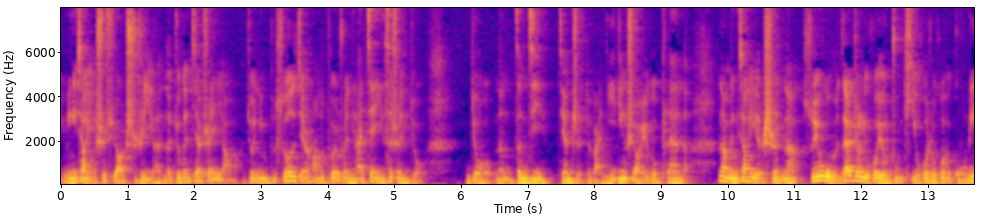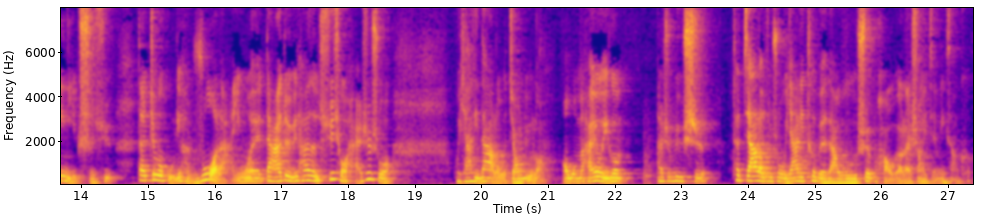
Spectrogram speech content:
冥想也是需要持之以恒的，就跟健身一样嘛。就你所有的健身房都不会说你来健一次身你就你就能增肌减脂，对吧？你一定是要有一个 plan 的。那冥想也是，那所以我们在这里会有主题或者会鼓励你持续，但这个鼓励很弱啦，因为大家对于他的需求还是说，我压力大了，我焦虑了。哦，我们还有一个他是律师。他加了，就是我压力特别大，我睡不好，我要来上一节冥想课。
